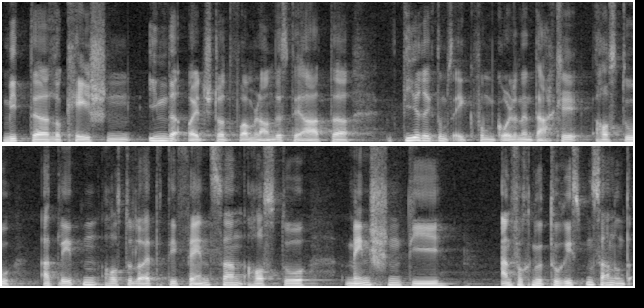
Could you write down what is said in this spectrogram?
mit der Location in der Altstadt vorm Landestheater, direkt ums Eck vom Goldenen Dachel, hast du Athleten, hast du Leute, die Fans sind, hast du Menschen, die einfach nur Touristen sind und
